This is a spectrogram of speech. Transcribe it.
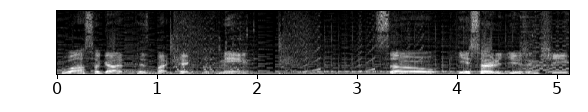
who also got his butt kicked with me. So he started using Sheik,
